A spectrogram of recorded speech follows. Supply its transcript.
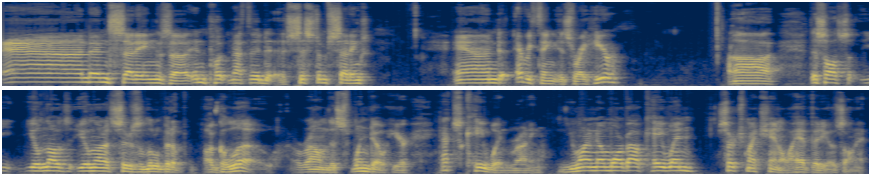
And in settings, uh, input method, system settings, and everything is right here. Uh, this also, you'll notice, you'll notice there's a little bit of a glow around this window here. That's KWin running. You want to know more about KWin? Search my channel. I have videos on it.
